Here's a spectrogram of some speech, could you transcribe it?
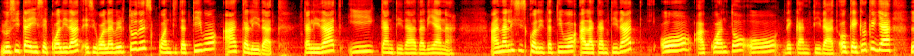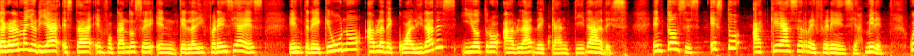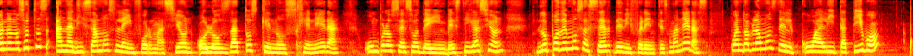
Lucita dice cualidad es igual a virtudes, cuantitativo a calidad. Calidad y cantidad, Ariana. Análisis cualitativo a la cantidad o a cuánto o de cantidad. Ok, creo que ya la gran mayoría está enfocándose en que la diferencia es entre que uno habla de cualidades y otro habla de cantidades. Entonces, ¿esto a qué hace referencia? Miren, cuando nosotros analizamos la información o los datos que nos genera un proceso de investigación, lo podemos hacer de diferentes maneras. Cuando hablamos del cualitativo,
